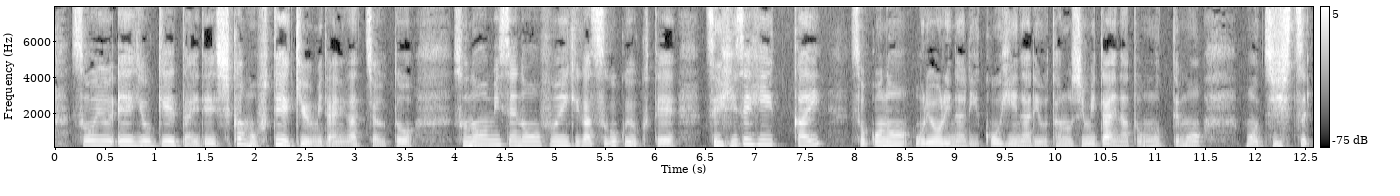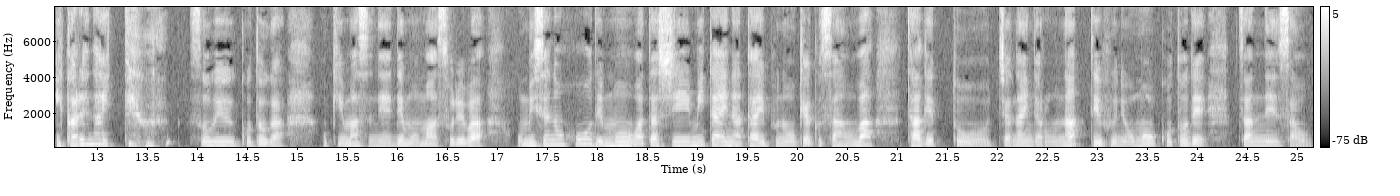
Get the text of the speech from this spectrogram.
そういう営業形態でしかも不定休みたいになっちゃうとそのお店の雰囲気がすごく良くてぜひぜひ一回そこのお料理なりコーヒーなりを楽しみたいなと思ってももう実質行かれないっていうそういうことが起きますね。でもまあそれはお店の方でも私みたいなタイプのお客さんはターゲットじゃないんだろうなっていうふうに思うことで残念さを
